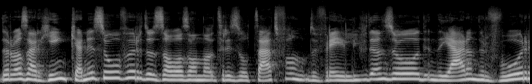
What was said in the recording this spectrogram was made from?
Er was daar geen kennis over, dus dat was dan het resultaat van de vrije liefde en zo in de jaren ervoor.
